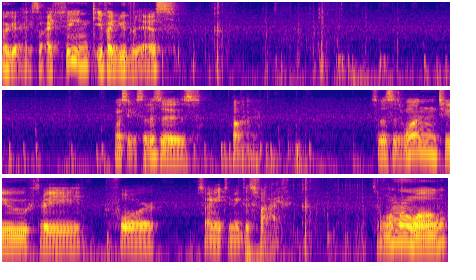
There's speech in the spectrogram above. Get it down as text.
Okay, so I think if I do this, let's see. So this is hold on. So this is one, two, three, four, so I need to make this five. So one more wall.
